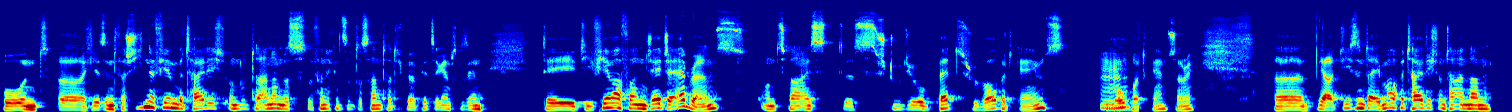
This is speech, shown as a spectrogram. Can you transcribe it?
Und äh, hier sind verschiedene Firmen beteiligt und unter anderem, das fand ich ganz interessant, hatte ich bei PC Games gesehen, die, die Firma von J.J. Abrams, und zwar ist das Studio Bad Robot Games, mhm. Robot Games, sorry. Äh, ja, die sind da eben auch beteiligt unter anderem.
